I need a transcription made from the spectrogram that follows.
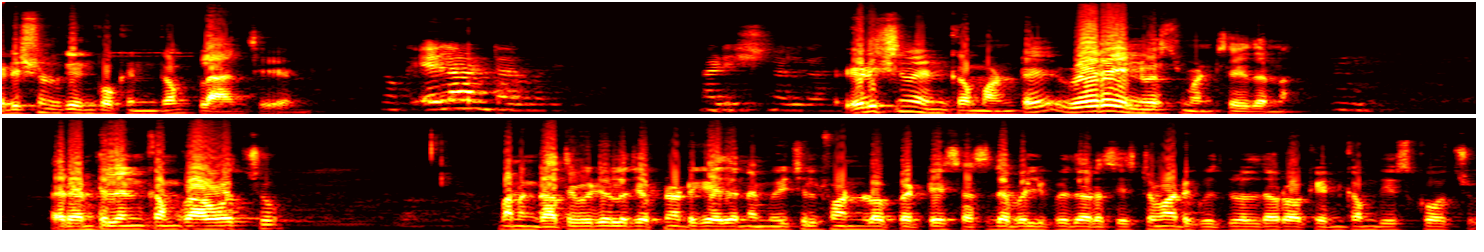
అడిషనల్గా ఇంకొక ఇన్కమ్ ప్లాన్ చేయండి. అడిషనల్ ఇన్కమ్ అంటే వేరే ఇన్వెస్ట్మెంట్స్ ఏదైనా. రెంటల్ ఇన్కమ్ కావచ్చు. మనం గత వీడియోలో చెప్పినట్టుగా ఏదైనా మ్యూచువల్ ఫండ్లో పెట్టేసి ఎస్డబ్ల్యూపీ ద్వారా సిస్టమాటిక్ విత్డ్రాల్ ద్వారా ఒక ఇన్కమ్ తీసుకోవచ్చు.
